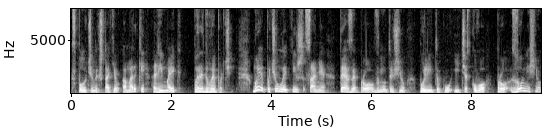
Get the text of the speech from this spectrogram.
Сполучених Штатів Америки. Рімейк передвиборчий. Ми почули ті ж самі тези про внутрішню політику і частково про зовнішню.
